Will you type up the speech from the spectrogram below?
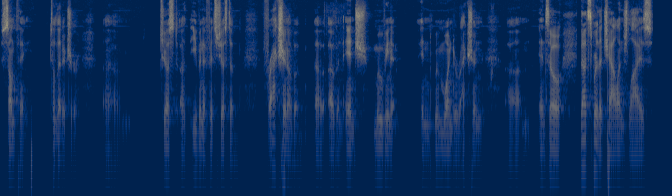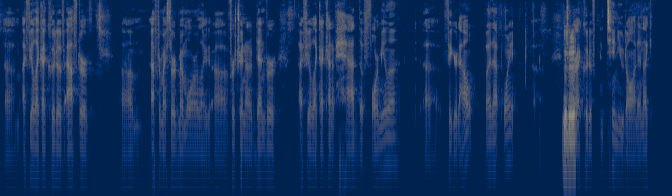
something to literature, um, just a, even if it's just a fraction of a uh, of an inch, moving it in, in one direction. Um, and so that's where the challenge lies. Um, I feel like I could have after um, after my third memoir, like uh, first train out of Denver, I feel like I kind of had the formula uh, figured out by that point to hmm where I could have continued on. And like,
